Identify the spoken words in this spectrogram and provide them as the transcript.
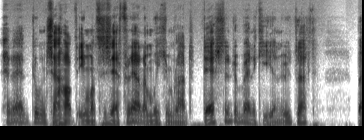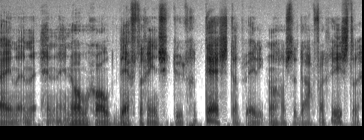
En, eh, toen ze- had iemand gezegd van ja, dan moet je hem laten testen. Toen ben ik hier in Utrecht bij een, een, een enorm groot deftig instituut getest. Dat weet ik nog als de dag van gisteren.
